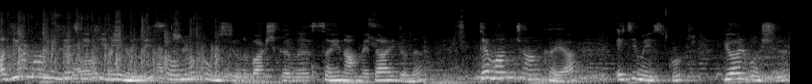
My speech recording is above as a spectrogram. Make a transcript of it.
Adıyaman Milletvekili Milli Savunma Komisyonu Başkanı Sayın Ahmet Aydın'ı, Temat Çankaya, Etimeskut, Gölbaşı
